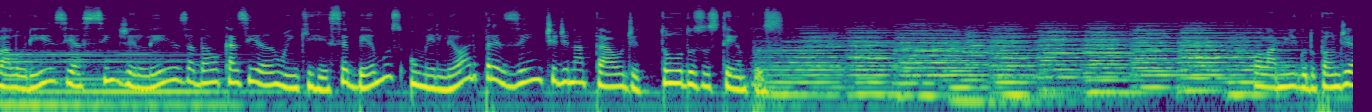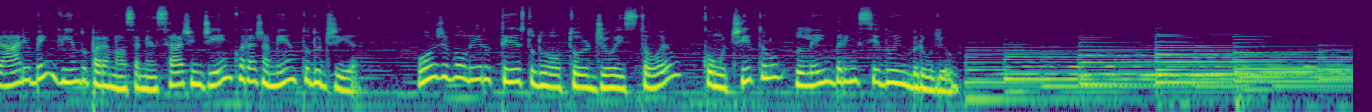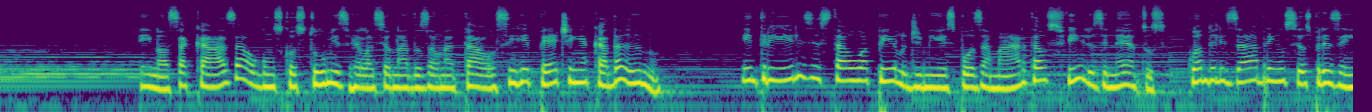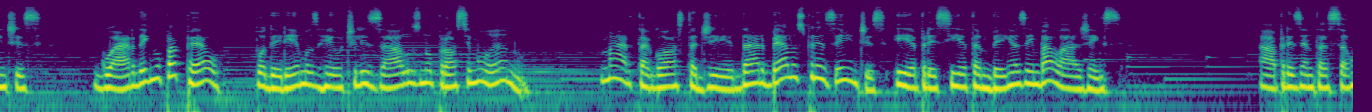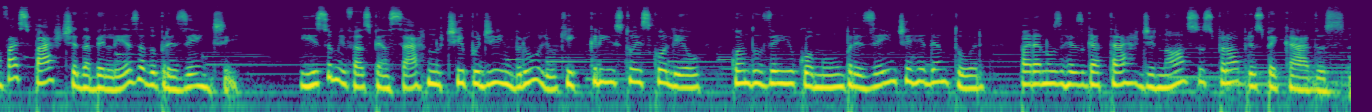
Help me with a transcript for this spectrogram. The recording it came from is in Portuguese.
Valorize a singeleza da ocasião em que recebemos o melhor presente de Natal de todos os tempos. Olá, amigo do Pão Diário, bem-vindo para a nossa mensagem de encorajamento do dia. Hoje vou ler o texto do autor Joe Stoel com o título Lembrem-se do Embrulho. Em nossa casa, alguns costumes relacionados ao Natal se repetem a cada ano. Entre eles está o apelo de minha esposa Marta aos filhos e netos quando eles abrem os seus presentes. Guardem o papel, poderemos reutilizá-los no próximo ano. Marta gosta de dar belos presentes e aprecia também as embalagens. A apresentação faz parte da beleza do presente. Isso me faz pensar no tipo de embrulho que Cristo escolheu quando veio como um presente redentor para nos resgatar de nossos próprios pecados.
